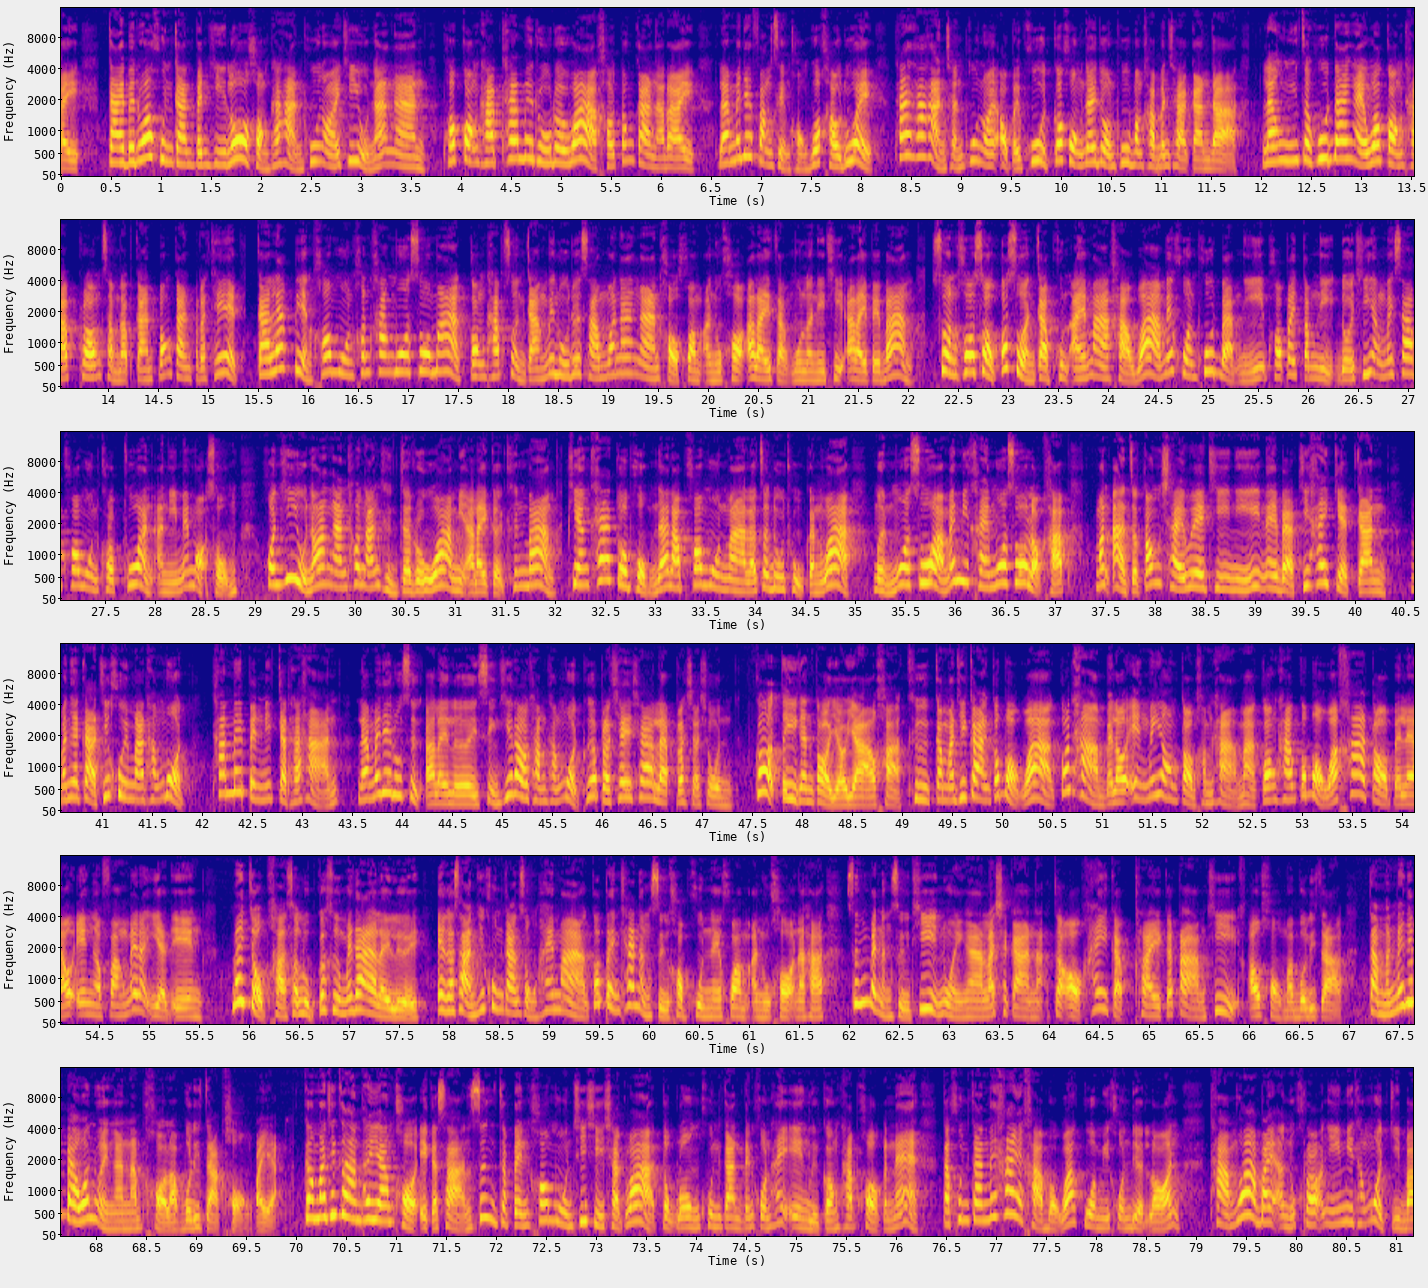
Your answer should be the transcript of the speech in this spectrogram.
กลายเป็นว่าคุณการเป็นฮีโร่ของทหารผู้น้อยที่อยู่หน้างาน เพราะกองทัพแทบไม่รู้เลยว่าเขาต้องการอะไร และไม่ได้ฟังเสียงของพวกเขาด้วย ถ้าทหารชั้นผู้น้อยออกไปพูด ก็คงได้โดนผู้บังคับบัญชาการด่า แล้วนี้จะพูดได้ไงว่ากองทัพพร้อมสำหรับการป้องกันประเทศ การแลกเปลี่ยนข้อมูลค่อนข้างมั่วซั่วมากกองทัพส่วนกลางไม่รู้ด้วยซ้ำว่าหน้างานขอความอนุเคราะห์อะไรจากมูลนิธิอะไรไปบ้าง ส่วนโฆษกก็สวนกับคุณไอซ์มาค่ะว่าไม่ควรพูดแบบนี้ เพราะไปตำหนิโดยที่ยังไม่ทราบข้อมูลครบถ้วน อันนี้ไม่เหมาะสม คนที่อยู่นอกงานเท่านั้นถึงจะรู้ว่ามีอะไรเกิดขึ้นบ้าง เพียงแค่ตัวผมได้รับข้อมูลมา แล้วจะดูถูกกันว่าเหมือนมั่วซั่ว ไม่มีใครมั่วซั่วหรอกครับ มันอาจจะต้องใช้เวทีนี้ในแบบที่ให้เกียรติกัน บรรยากาศที่คุยมาทั้งหมด ท่านไม่เป็นมิตรกับทหาร และไม่ได้รู้สึกอะไรเลย สิ่งที่เราทำทั้งหมดเพื่อประเทศชาติและประชาชน ก็ตีกันต่อยาวๆค่ะ คือกรรมธิการก็บอกว่าก็ถามไปแล้วเองไม่ยอมตอบคำถามอะกองทัพก็บอกว่าข้าตอบไปแล้วเองอะฟังไม่ละเอียดเอง ไม่จบค่ะสรุปก็คือไม่ได้อะไรเลย เอกสารที่คุณการส่งให้มา ก็เป็นแค่หนังสือขอบคุณในความอนุเคราะห์นะคะ ซึ่งเป็นหนังสือที่หน่วยงานราชการะจะออกให้กับใครก็ตามที่เอาของมาบริจาค แต่มันไม่ได้แปลว่าหน่วยงานนั้นขอรับบริจาคของไปอะกรรมาธิการพยายามขอเอกสาร ซึ่งจะเป็นข้อมูลที่ชี้ชัดว่าตกลงคุณการเป็นคนให้เองหรือกองทัพขอกันแน่ แต่คุณการไม่ให้ค่ะบอกว่ากลัวมีคนเดือดร้อน ถามว่าใบอนุเคราะห์นี้มีทั้งหมดกี่ใบ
